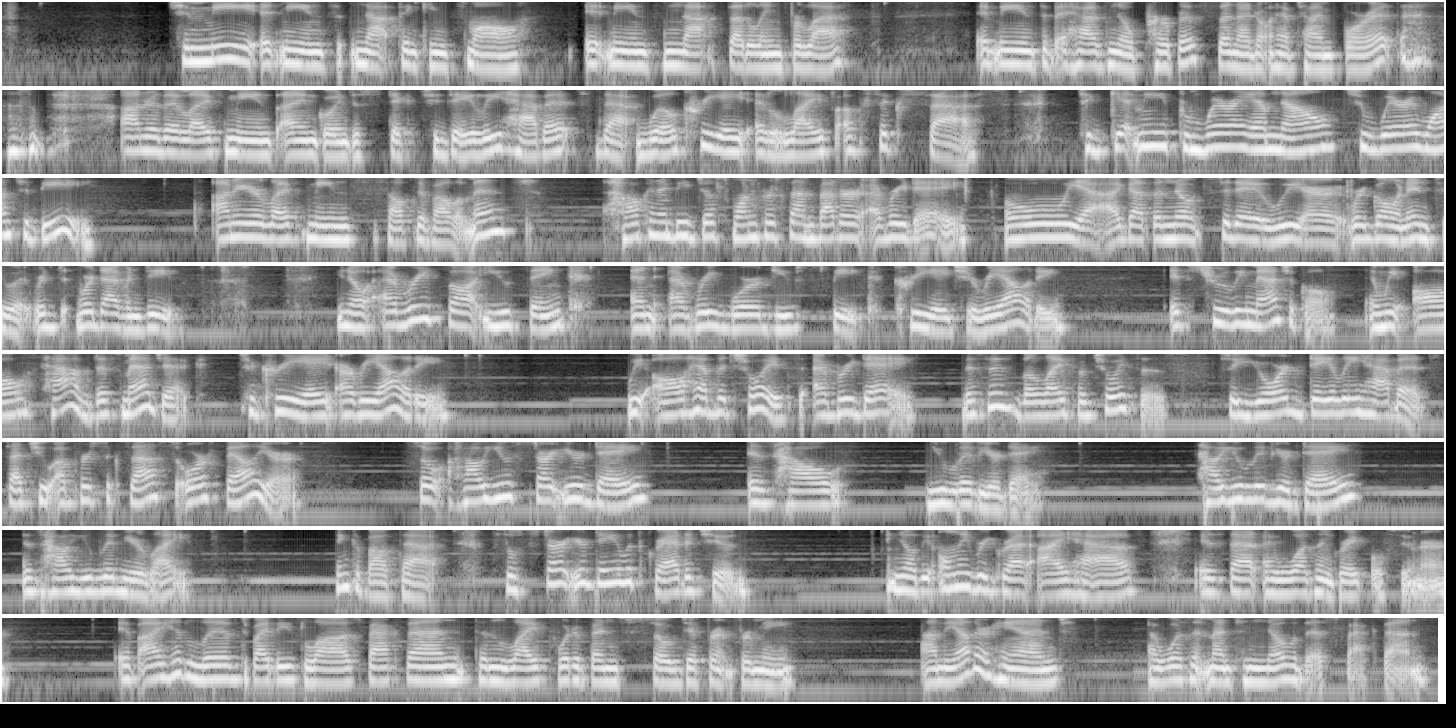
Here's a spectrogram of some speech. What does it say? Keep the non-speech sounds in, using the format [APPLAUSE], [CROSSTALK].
To me, it means not thinking small, it means not settling for less. It means if it has no purpose, then I don't have time for it. [LAUGHS] Honor thy life means I am going to stick to daily habits that will create a life of success to get me from where I am now to where I want to be. Honor your life means self development. How can I be just 1% better every day? Oh yeah, I got the notes today. We are we're going into it. We're we're diving deep. You know, every thought you think and every word you speak creates your reality. It's truly magical, and we all have this magic to create our reality. We all have the choice every day. This is the life of choices. So, your daily habits set you up for success or failure. So, how you start your day is how you live your day. How you live your day is how you live your life. Think about that. So start your day with gratitude. You know, the only regret I have is that I wasn't grateful sooner. If I had lived by these laws back then, then life would have been so different for me. On the other hand, I wasn't meant to know this back then.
